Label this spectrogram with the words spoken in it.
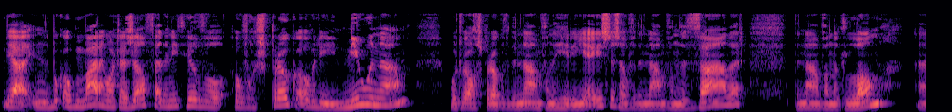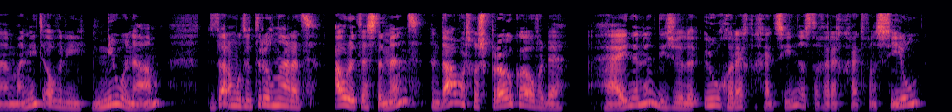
ja, in het boek Openbaring wordt er zelf verder niet heel veel over gesproken, over die nieuwe naam wordt wel gesproken over de naam van de Heer Jezus, over de naam van de Vader, de naam van het Lam, maar niet over die nieuwe naam. Dus daarom moeten we terug naar het Oude Testament. En daar wordt gesproken over de heidenen, die zullen uw gerechtigheid zien, dat is de gerechtigheid van Sion.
